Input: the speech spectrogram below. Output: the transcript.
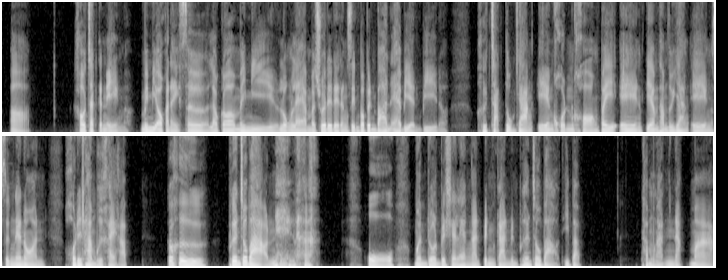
ๆเขาจัดกันเองเนาะไม่มี organizer แล้วก็ไม่มีโรงแรมมาช่วยใดๆทั้งสิ้นเพราะเป็นบ้าน Airbnb เนาะคือจัดทุกอย่างเองขนของไปเองเตรียมทำทุกอย่างเอง ซึ่งแน่นอนคนที่ทำคือใครครับ ก็คือเพื่อนเจ้าบ่าวนั่นเองนะ โอ้เหมือนโดนไปใช้แรงงานเป็นการเป็นเพื่อนเจ้าบ่าวที่แบบทำงานหนักมาก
